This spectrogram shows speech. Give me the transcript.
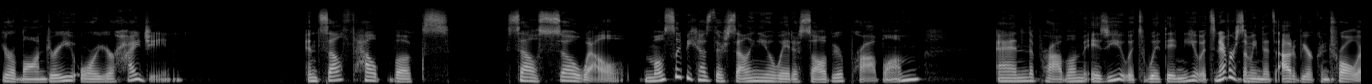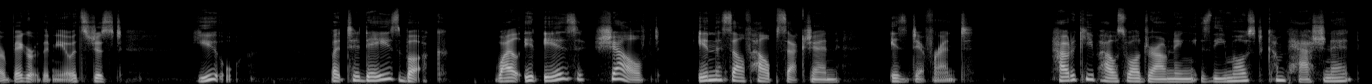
your laundry or your hygiene. And self help books sell so well, mostly because they're selling you a way to solve your problem. And the problem is you, it's within you. It's never something that's out of your control or bigger than you, it's just you. But today's book, while it is shelved in the self help section, is different. How to Keep House While Drowning is the most compassionate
